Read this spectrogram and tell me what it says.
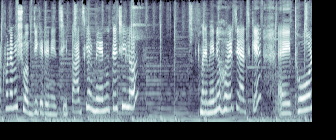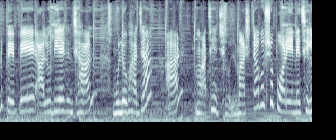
এখন আমি সবজি কেটে নিচ্ছি। তো আজকের মেনুতে ছিল মানে মেনু হয়েছে আজকে, এই থোড়, পেঁপে, আলু দিয়ে ঝাল, মূলো ভাজা আর মাছের ঝোল। মাছটা অবশ্য পরে এনেছিল,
